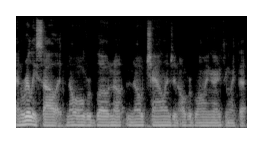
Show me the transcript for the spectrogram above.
and really solid. No overblow, no no challenge in overblowing or anything like that.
